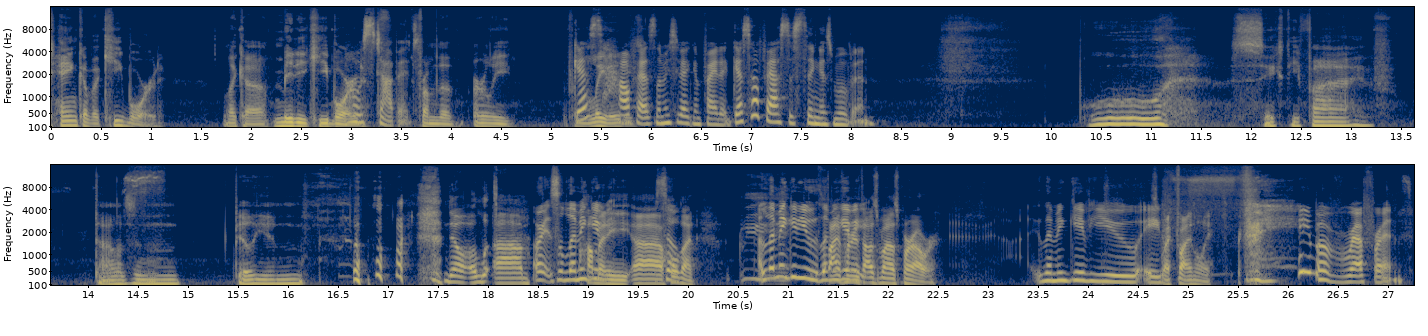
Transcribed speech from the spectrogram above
tank of a keyboard, like a MIDI keyboard. Oh, stop it. From the early, from Guess the late how 80s. fast. Let me see if I can find it. Guess how fast this thing is moving. Ooh, sixty-five thousand billion. no, um, All right, so let me how give many? Uh, so- hold on. uh, Let me give you. Let me give you. thousand miles per hour. Let me give you a Right, finally. frame of reference.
